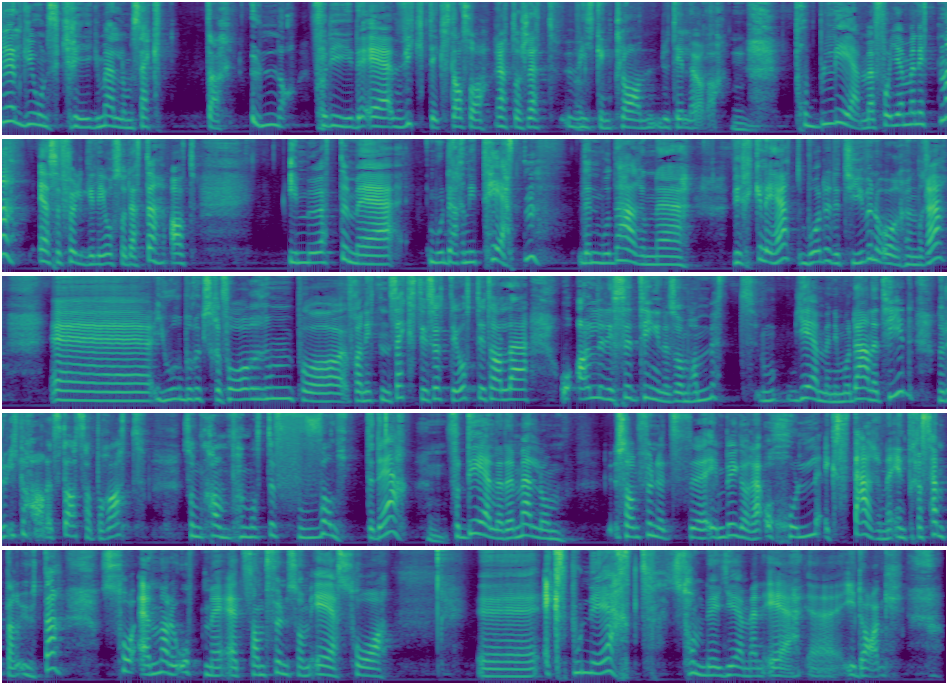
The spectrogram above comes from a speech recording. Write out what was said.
religionskrig mellom sekter unna. Fordi det er viktigst, altså, rett og slett, hvilken klan du tilhører. Mm. Problemet for jemenittene er selvfølgelig også dette at i møte med moderniteten, den moderne virkelighet, både det 20. århundre eh, jordbruksreform på, fra 1960-, 70-, 80-tallet. Og alle disse tingene som har møtt Jemen i moderne tid. Når du ikke har et statsapparat som kan på en måte forvalte det, mm. fordele det mellom samfunnets eh, innbyggere og holde eksterne interessenter ute, så ender du opp med et samfunn som er så eh, eksponert som det Jemen er eh, i dag.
